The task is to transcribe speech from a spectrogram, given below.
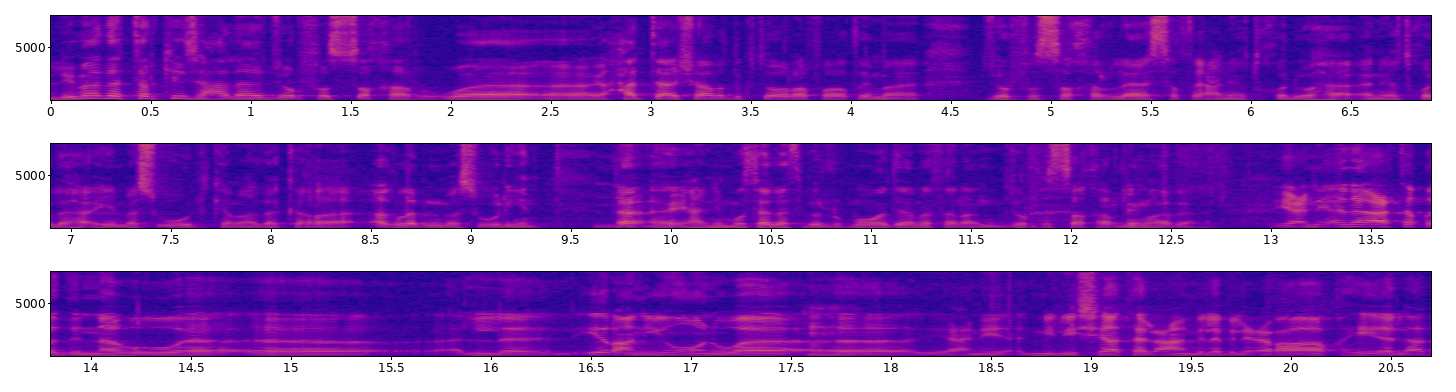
لماذا التركيز على جرف الصخر وحتى أشار الدكتورة فاطمة جرف الصخر لا يستطيع أن يدخلها أن يدخلها أي مسؤول كما ذكر أغلب المسؤولين نعم. يعني مثلث بالرمودة مثلا جرف الصخر لماذا؟ يعني أنا أعتقد إنه الإيرانيون ويعني الميليشيات العاملة بالعراق هي لا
